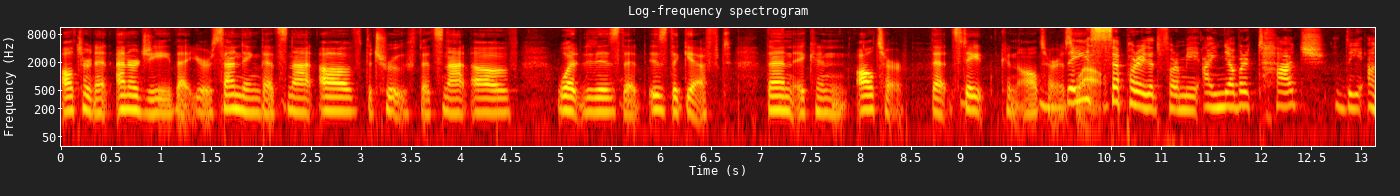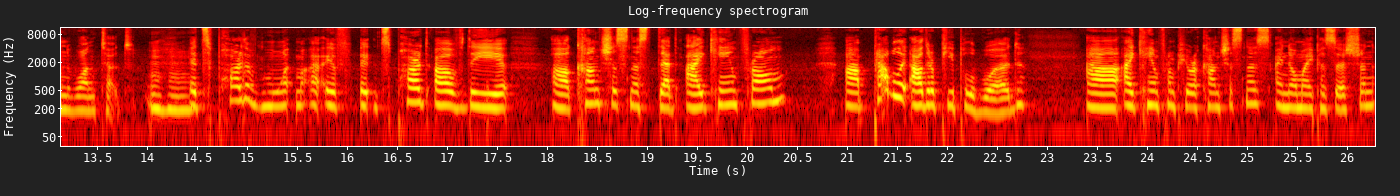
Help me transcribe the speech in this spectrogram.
alternate energy that you're sending that's not of the truth, that's not of what it is that is the gift, then it can alter. That state can alter as they well. separated for me. I never touch the unwanted. mm-hmm. It's part of uh, if it's part of the uh, consciousness that I came from. Uh, probably other people would. Uh, I came from pure consciousness. I know my position.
